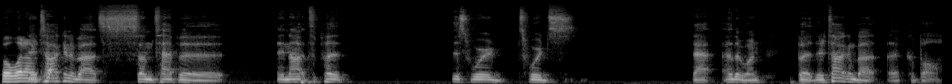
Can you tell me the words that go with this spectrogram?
but what They're I'm ta- talking about some type of, and not to put this word towards that other one, but they're talking about a cabal.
